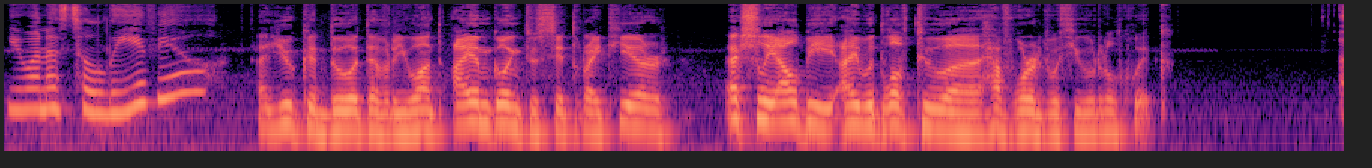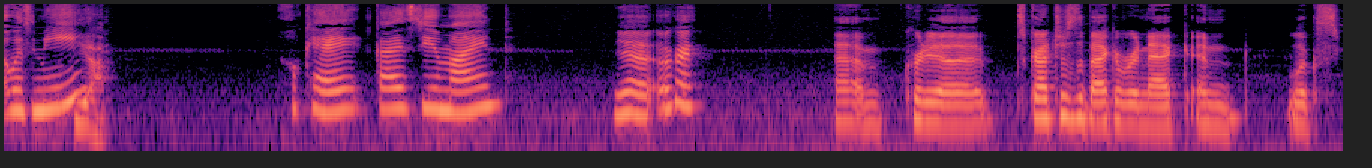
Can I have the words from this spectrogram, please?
You want us to leave you? Uh, you can do whatever you want. I am going to sit right here. Actually, I'll be. I would love to uh, have word with you real quick. With me? Yeah. Okay, guys, do you mind? Yeah. Okay. Um, Cordelia scratches the back of her neck and looks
